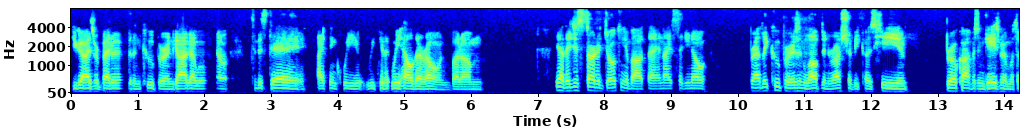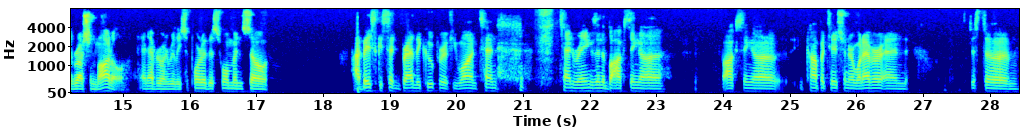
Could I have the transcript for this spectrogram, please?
"You guys are better than Cooper and Gaga." You know, to this day, I think we we could we held our own, but um, yeah, they just started joking about that, and I said, you know, Bradley Cooper isn't loved in Russia because he broke off his engagement with a Russian model, and everyone really supported this woman. So I basically said, Bradley Cooper, if you want 10, 10 rings in the boxing, uh, boxing uh, competition or whatever, and just um,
